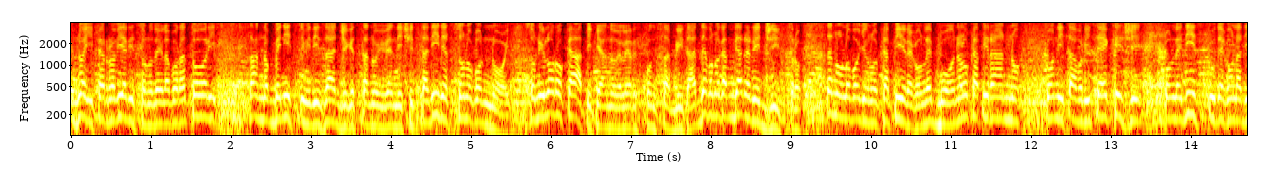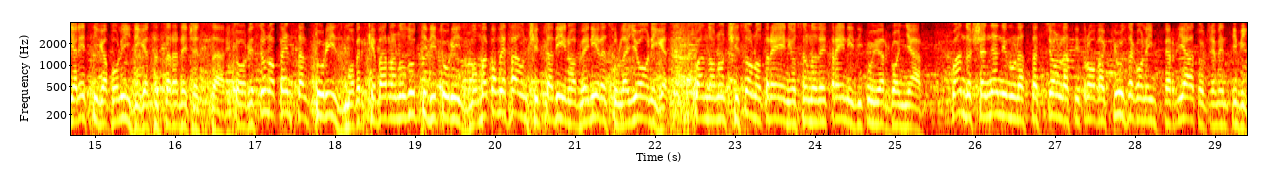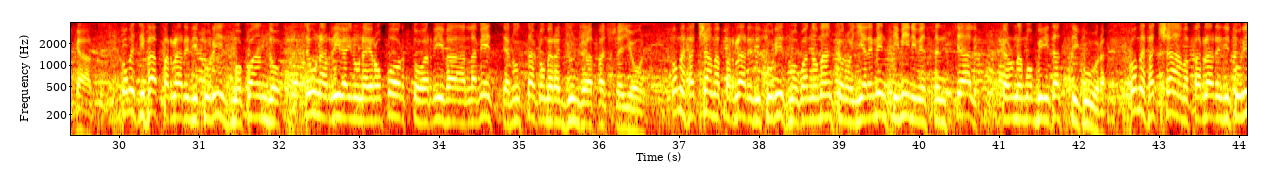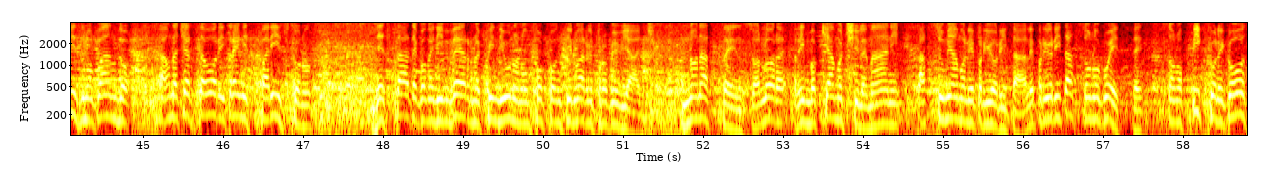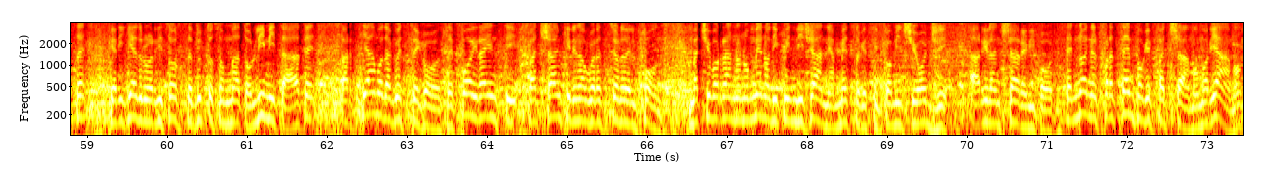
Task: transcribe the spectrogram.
Noi i ferrovieri sono dei lavoratori, sanno benissimo i disagi che stanno vivendo i cittadini e sono con noi, sono i loro capi che hanno delle responsabilità e devono cambiare registro, se non lo vogliono capire con le buone lo capiranno con i tavoli tecnici, con le dispute, con la dialettica politica se sarà necessario. Se uno pensa al turismo, perché parlano tutti di turismo, ma come fa un cittadino a venire sulla Ionica quando non ci sono treni o sono dei treni di cui vergognarsi? Quando scendendo in una stazione la si trova chiusa con le inferriate o cementificato. Come si fa a parlare di turismo quando se uno arriva in un aeroporto arriva alla Lamezia non sa come raggiungere la fascia Ione? Come facciamo a parlare di turismo quando mancano gli elementi minimi essenziali per una mobilità sicura? Come facciamo a parlare di turismo quando a una certa ora i treni spariscono d'estate come d'inverno e quindi uno non può continuare il proprio viaggio? Non ha senso, allora rimbocchiamoci le mani, assumiamo le priorità. Le priorità sono queste, sono piccole cose che richiedono risorse tutto sommato limitate, partiamo da queste cose, poi Renzi faccia anche l'inaugurazione del ponte, ma ci vorranno non meno di 15 anni, ammesso che si cominci oggi a rilanciare l'ipotesi. E noi nel frattempo che facciamo? Moriamo?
